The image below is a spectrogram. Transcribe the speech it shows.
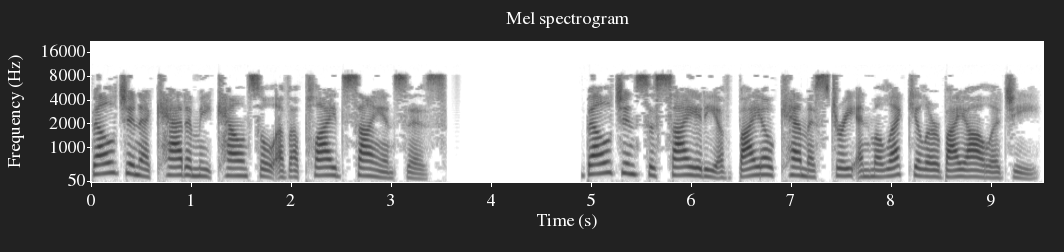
Belgian Academy Council of Applied Sciences. Belgian Society of Biochemistry and Molecular Biology.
